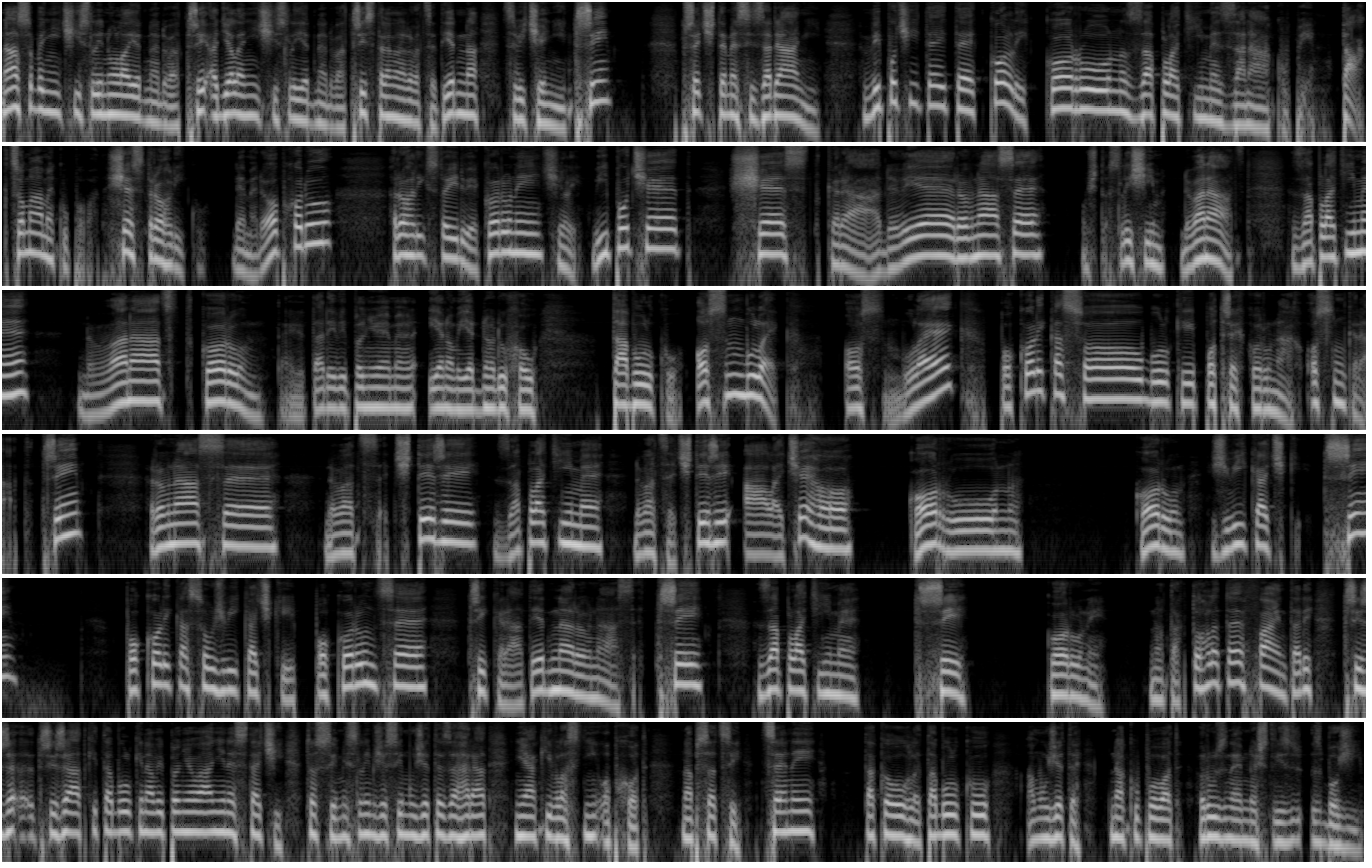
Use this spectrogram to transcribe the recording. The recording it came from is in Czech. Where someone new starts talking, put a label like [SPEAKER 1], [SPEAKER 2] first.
[SPEAKER 1] násobení čísly 0, 1, 2, 3 a dělení čísly 1, 2, 3, strana 21, cvičení 3. Přečteme si zadání. Vypočítejte, kolik korun zaplatíme za nákupy. Tak, co máme kupovat? 6 rohlíků. Jdeme do obchodu, rohlík stojí 2 koruny, čili výpočet 6 krát 2 rovná se, už to slyším, 12. Zaplatíme 12 korun. Takže tady vyplňujeme jenom jednoduchou tabulku. 8 bulek. 8 bulek. Po kolika jsou bulky? Po 3 korunách. 8 krát 3 rovná se 24. Zaplatíme 24, ale čeho? Korun. Korun. Žvíkačky 3. Po kolika jsou žvíkačky? Po korunce 3 krát 1 rovná se 3. Zaplatíme 3 koruny. No tak tohle to je fajn. Tady tři, tři řádky tabulky na vyplňování nestačí. To si myslím, že si můžete zahrát nějaký vlastní obchod. Napsat si ceny, takovouhle tabulku a můžete nakupovat různé množství zboží.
